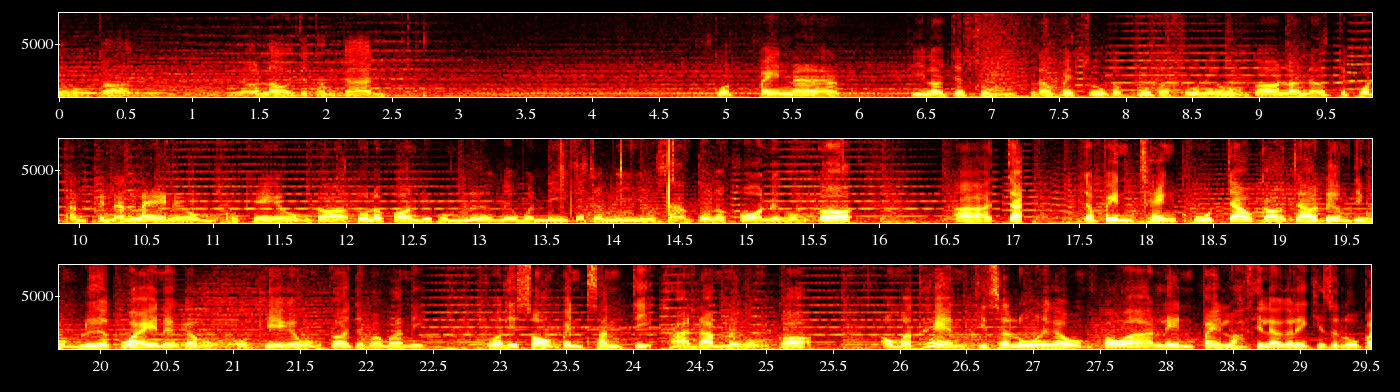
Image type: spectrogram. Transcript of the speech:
ครับผมก็ เดี๋ยวเราจะทำการ กดไปหน้าที่เราจะสุ่มแล้วไปสู้กับคู่ต่อสู้นะครับผมก็เราเราจะกดอันเป็นอันแรกนะครับผมโอเคครับผมก็ตัวละครที่ผมเลือกในวันนี้ก็จะมีอยู่ 3 ตัวละครนะครับผมก็จะจะเป็นแชงคูดเจ้าเก่าเจ้าเดิมที่ผมเลือกไว้นะครับผมโอเคครับผมก็จะประมาณนี้ ตัวที่ 2 เป็นซันจิขาดำนะครับผมก็เอามาแทนคิสรุนะครับผมเพราะว่าเล่นไปรอบที่แล้วก็เล่นคิสรุไป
